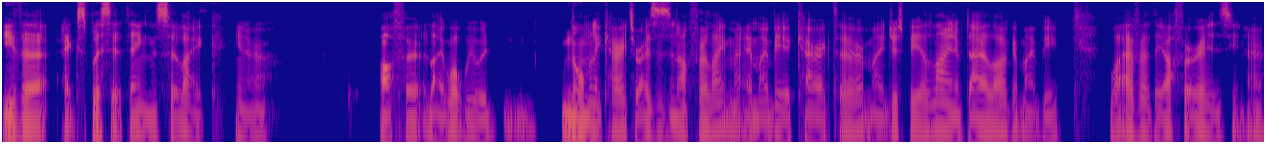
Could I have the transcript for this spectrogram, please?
either explicit things, so like you know, offer like what we would normally characterize as an offer. Like it might be a character, it might just be a line of dialogue, it might be whatever the offer is, you know.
